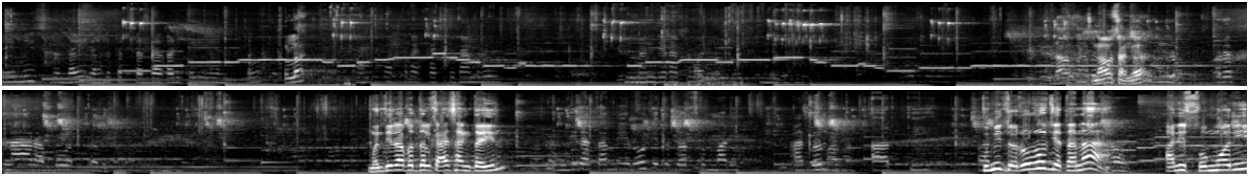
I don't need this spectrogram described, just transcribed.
नेहमीच नाही झालं तर संध्याकाळी तरी येतो. बोला. नाव सांगा. रत्ना राबवतकर मंदिराबद्दल काय सांगता येईल? मंदिरात आम्ही रोज येतो दर सोमवारी आरती आरती तुम्ही दररोज येता ना? आणि सोमवारी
